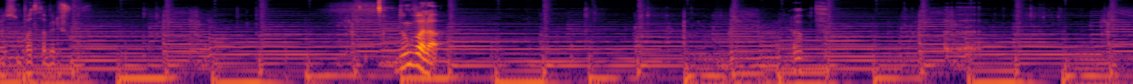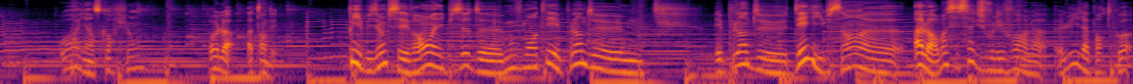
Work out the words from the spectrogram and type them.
elles sont pas très belles je trouve. Donc voilà. Hop. Oh, il y a un scorpion. Oh là, attendez. Oui, disons que c'est vraiment un épisode euh, mouvementé et plein de et plein de d'ellipses. Hein. Euh. Alors, moi, c'est ça que je voulais voir là. Lui, il apporte quoi?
